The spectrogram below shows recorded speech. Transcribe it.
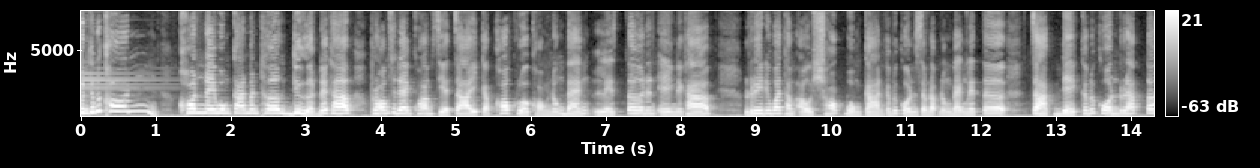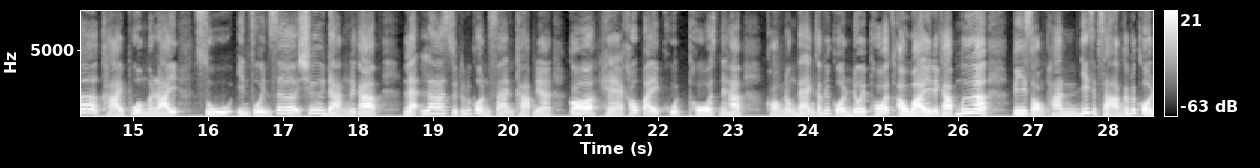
ุนครับทุกคน คนในวงการบันเทิงเดือดนะครับ พร้อมแสดงความเสียใจกับครอบครัวของน้องแบงค์เลสเตอร์นั่นเองนะครับเรียกได้ว่าทำเอาช็อกวงการครับทุกคนสำหรับน้องแบงค์เลสเตอร์ จากเด็กครับทุกคนแรปเตอร์ขายพวงมาลัยสู่อินฟลูเอนเซอร์ชื่อดังนะครับ และล่าสุดครับทุกคนแฟนคลับเนี่ยก็แห่เข้าไปขุดโพสต์นะครับของน้องแบงค์ครับทุกคนโดยโพสต์เอาไว้นะครับเมื่อปี 2023 ครับทุกคน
